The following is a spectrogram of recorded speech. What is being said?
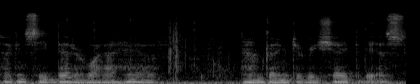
So I can see better what I have. Now I'm going to reshape this.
